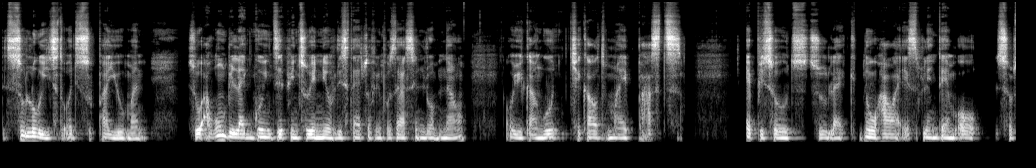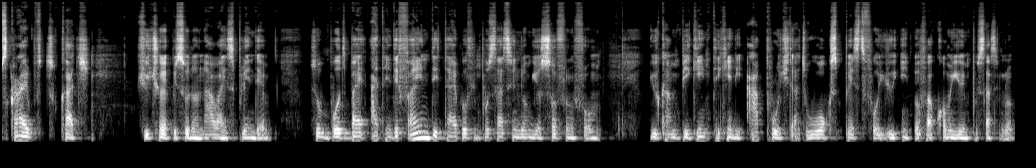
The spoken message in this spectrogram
The soloist or the superhuman? So I won't be like going deep into any of these types of imposter syndrome now. Or you can go check out my past episodes to like know how I explain them or subscribe to catch future episode on how I explain them. So, but by identifying the type of imposter syndrome you're suffering from, you can begin taking the approach that works best for you in overcoming your imposter syndrome.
